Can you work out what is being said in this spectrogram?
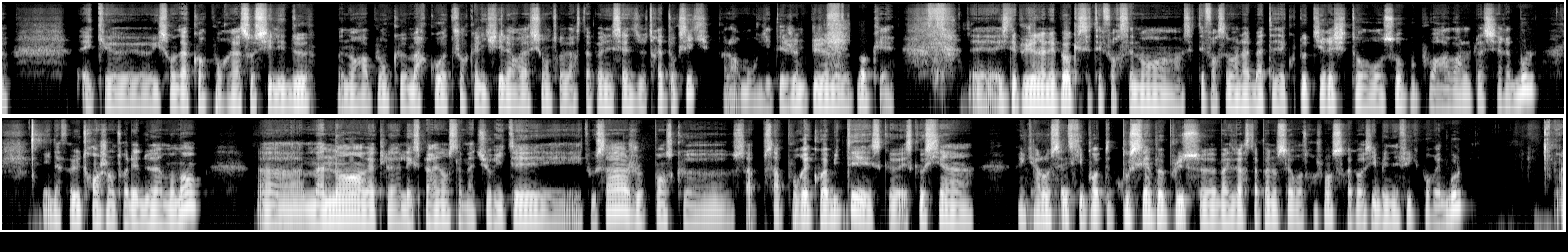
et qu'ils sont d'accord pour réassocier les deux Maintenant, rappelons que Marco a toujours qualifié la relation entre Verstappen et Sainz de très toxique. Alors bon, il était jeune, plus jeune à l'époque, et, plus jeune à l'époque, c'était forcément, la bataille à couteau tiré chez Toro pour pouvoir avoir la place chez Red Bull. Il a fallu trancher entre les deux à un moment. Euh, maintenant, avec l'expérience, la maturité et, tout ça, je pense que ça, ça pourrait cohabiter. Est-ce que, est-ce qu'aussi un, un Carlos Sainz qui pourrait peut-être pousser un peu plus euh, Max Verstappen dans ses retranchements, ce serait pas aussi bénéfique pour Red Bull?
